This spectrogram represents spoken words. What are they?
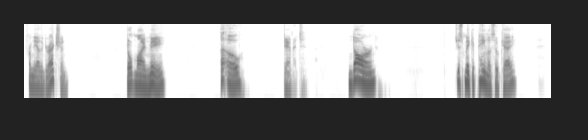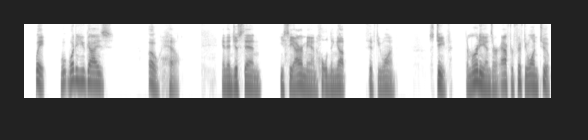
from the other direction, don't mind me. Uh oh. Damn it. Darn. Just make it painless, okay? Wait, what are you guys? Oh, hell. And then just then you see Iron Man holding up 51. Steve, the Meridians are after 51 too.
